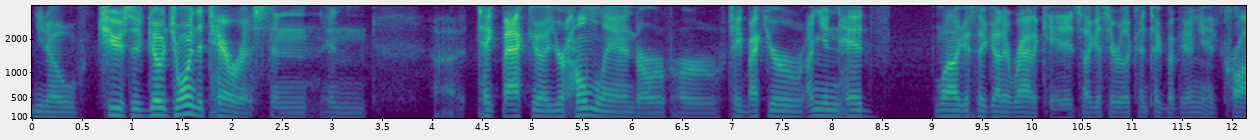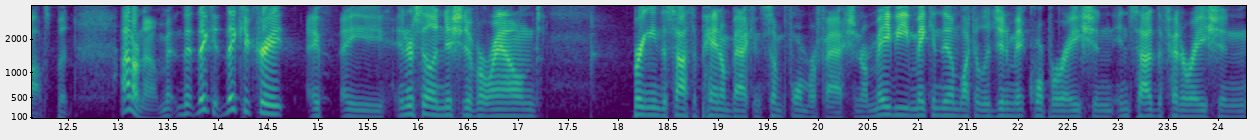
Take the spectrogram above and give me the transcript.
you know choose to go join the terrorists and and uh, take back uh, your homeland or or take back your onion head well, I guess they got eradicated, so I guess they really couldn't take back the onion head crops. But I don't know. They, they could they could create a a interstellar initiative around bringing the Scythe of Panem back in some form or fashion, or maybe making them like a legitimate corporation inside the Federation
